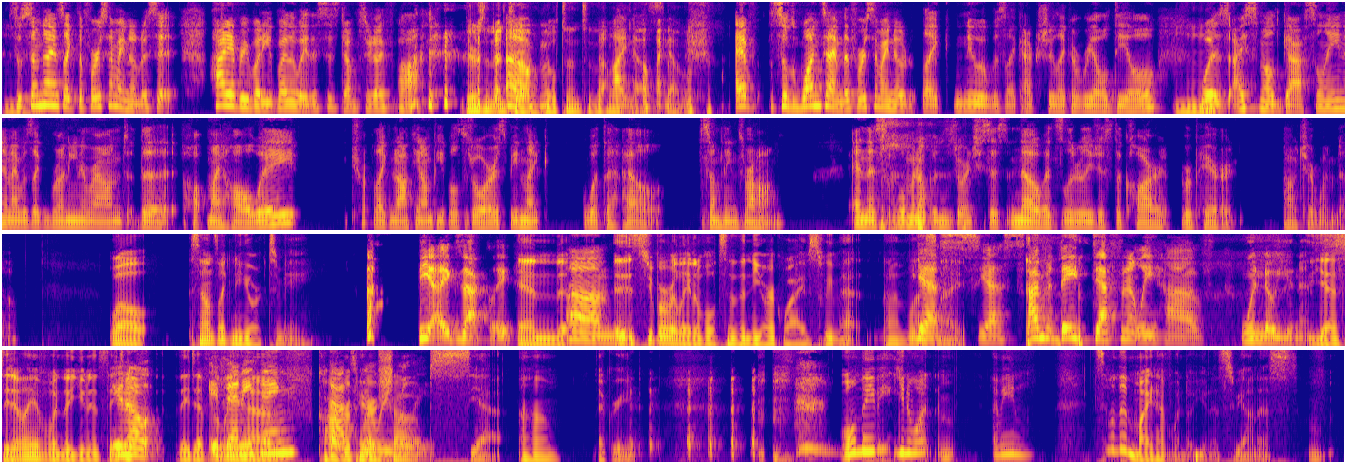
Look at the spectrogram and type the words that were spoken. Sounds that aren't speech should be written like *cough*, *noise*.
So Mm. sometimes like the first time I notice it, hi everybody, by the way, this is Dumpster Dive Pod. *laughs* there's an *laughs* intro Um, built into the podcast. I know, I know. so- *laughs* Ev- so the one time, the first time I know like knew it was like actually like a real deal Mhm. was I smelled gasoline and I was like running around the my hallway, tr- like knocking on people's doors, being like, "What the hell? Something's wrong." And this woman *laughs* opens the door and she says, "No, it's literally just the car repaired out your window." well, sounds like New York to me, Yeah, exactly. and Um, it's super relatable to the New York wives we met um, last yes, night. yes. *laughs* I'm. They definitely have window units. Yes, they definitely have window units. They You def- know, they definitely anything, have car repair we relate. shops. Yeah, uh huh. Agreed. *laughs* Well, maybe you know what? I mean, some of them might have window units. To be honest,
